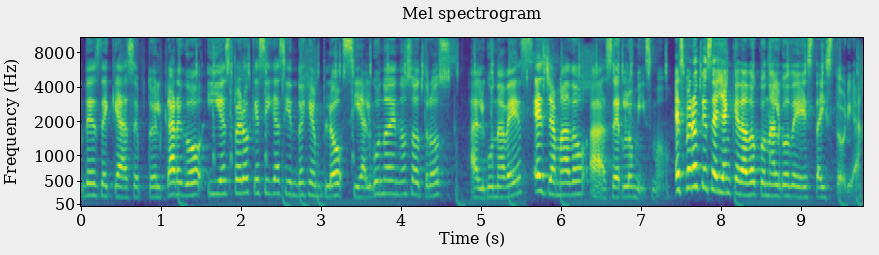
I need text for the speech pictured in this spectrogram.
desde que aceptó el cargo y espero que siga siendo ejemplo si alguno de nosotros alguna vez es llamado a hacer lo mismo. Espero que se hayan quedado con algo de esta historia.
